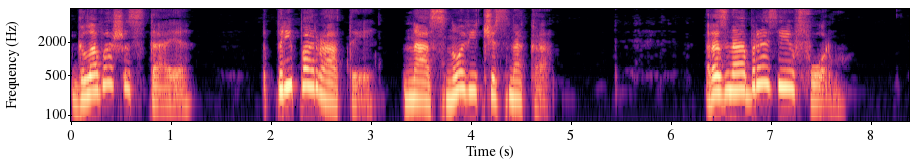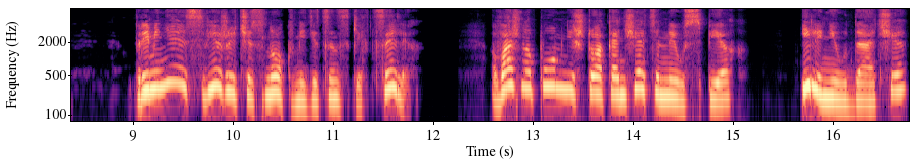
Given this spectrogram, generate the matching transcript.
Глава шестая. Препараты на основе чеснока. Разнообразие форм. Применяя свежий чеснок в медицинских целях, важно помнить, что окончательный успех или неудача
